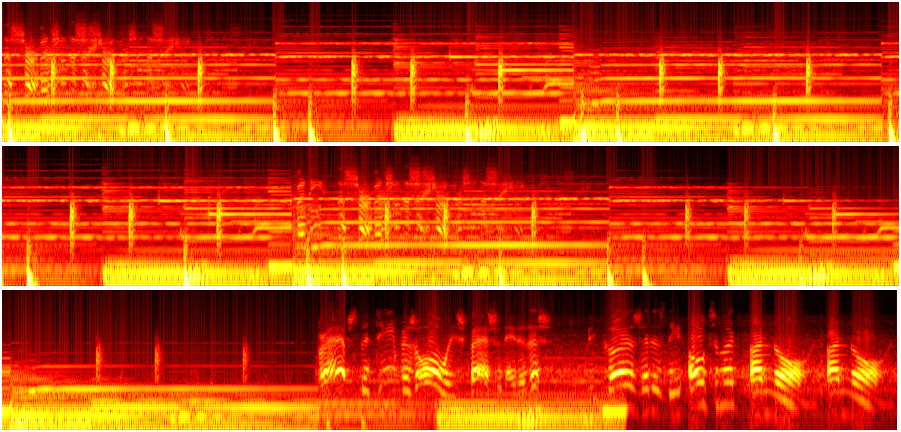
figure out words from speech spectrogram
The the of the sea. Beneath the of the sea. Perhaps the deep has always fascinated us because it is the ultimate unknown. Unknown.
